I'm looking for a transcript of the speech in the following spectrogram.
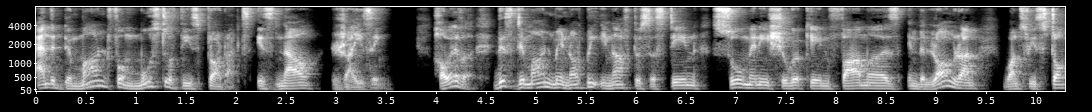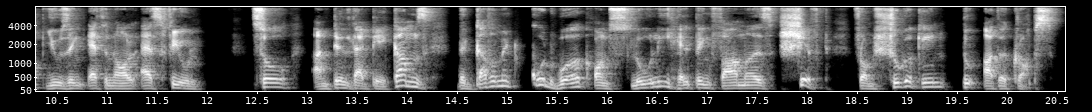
And the demand for most of these products is now rising. However, this demand may not be enough to sustain so many sugarcane farmers in the long run once we stop using ethanol as fuel. So, until that day comes, the government could work on slowly helping farmers shift from sugarcane to other crops.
